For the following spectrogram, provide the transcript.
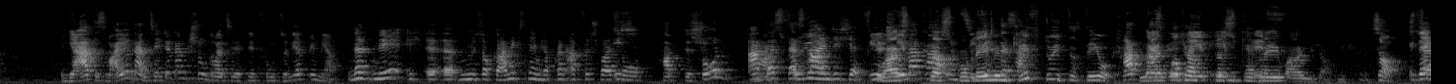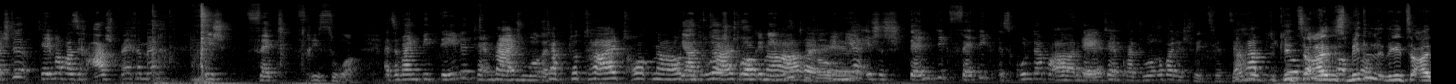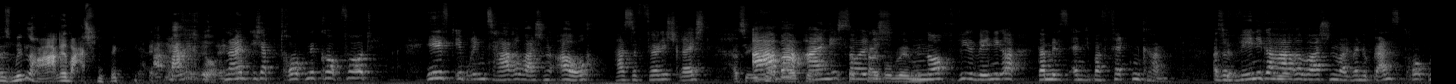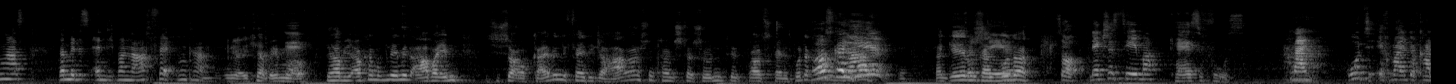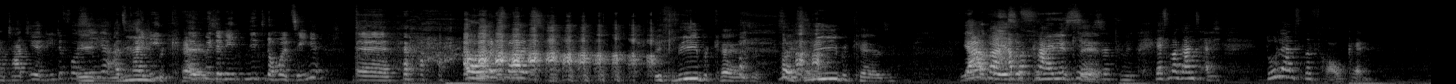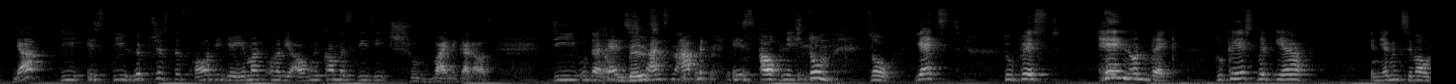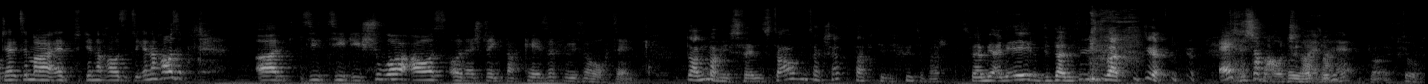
Ja, das war ja dann, es hätte ja dann gestunken, weil es hätte nicht funktioniert bei mir. Ne, nee, ich äh, äh, muss auch gar nichts nehmen. Ich habe keinen Achselschweiß Ich so. habe das schon. Ah, das- das meinte ich jetzt. Viel Du hast das Problem im das Griff durch das Deo. Hab das Nein, ich Problem habe das Problem eigentlich auch nicht. So, das nächste Thema, was ich ansprechen möchte, ist Fettfrisur. Also meine Nein, Bidele-Temperaturen. ich habe total trockene Haut Ja, du total hast trockene Haare. Haut. Bei mir ist es ständig fettig. Es kommt aber Ah, auch von nee. der Temperatur, weil ich schwitze. Ja, Da gibt es trockene altes. Mittel, da gibt's so altes Mittel, Haare waschen. Mach ich ja. Nein, ich habe trockene Kopfhaut. Hilft übrigens Haare waschen auch. Hast du völlig recht. Also Aber eigentlich sollte ich noch viel weniger, damit es endlich mal fetten kann. Also weniger Haare waschen, weil wenn du ganz trocken hast, damit es endlich mal nachfetten kann. Ja, ich habe eben Okay. auch, da habe ich auch kein Problem mit, aber eben, es ist ja auch geil, wenn du fertige Haare hast, dann kannst du da schon, du brauchst keine Butter. Brauchst kein. Gel? Kein Gel und kein Verstehe. Butter. So, nächstes Thema, Käsefuß. Nein. Gut, ich meine, da kann Tati ein Lied davon Ich singen. Also kein liebe Lied, Käse. äh, bitte nicht, nicht nochmal singen. Äh, Oh. Ich liebe Käse. Ich liebe Käse. Ja, aber, aber keine Käsefüße. Käsefüße. Jetzt mal ganz ehrlich, du lernst eine Frau kennen. Ja, die ist die hübscheste Frau, die dir jemals unter die Augen gekommen ist. Die sieht schweinegeil aus. Die unterhält sich ganzen Abend mit, ist auch nicht dumm. So, jetzt, du bist hin und weg. Du gehst mit ihr in irgendein Zimmer, Hotelzimmer, äh, zu dir nach Hause, zu ihr nach Hause. Und sie zieht die Schuhe aus und es stinkt nach Käsefüße hochziehen. Dann mache ich das Fenster auf und sage, Schatz, darf ich dir die Füße waschen? Es wäre mir eine Ehre, dir deine Füße waschen zu dürfen. das Echt? ist aber auch ein Schleimer, hä? Du,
